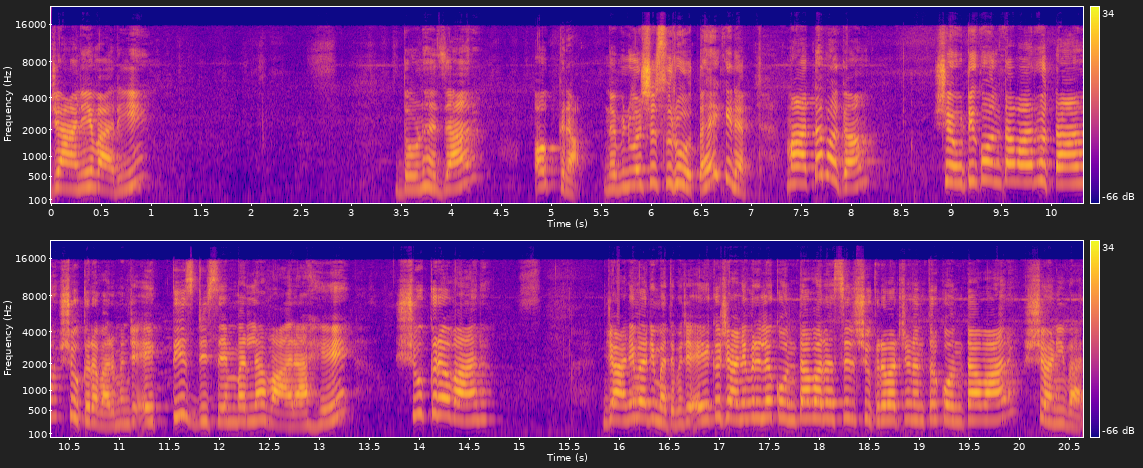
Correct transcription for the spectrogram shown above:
जानेवारी दोन हजार अकरा. नवीन वर्ष सुरू होतं आहे की नाही? मग आता बघा शेवटी कोणता वार होता? शुक्रवार म्हणजे एकतीस डिसेंबरला वार आहे शुक्रवार. जानेवारीमध्ये म्हणजे एक जानेवारीला कोणता वार असेल? शुक्रवारच्या नंतर कोणता वार? शनिवार.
